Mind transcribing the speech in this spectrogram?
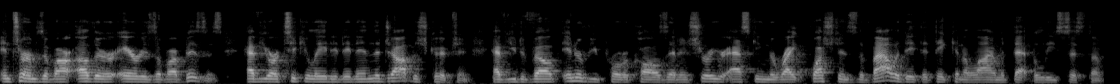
in terms of our other areas of our business? Have you articulated it in the job description? Have you developed interview protocols that ensure you're asking the right questions to validate that they can align with that belief system?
